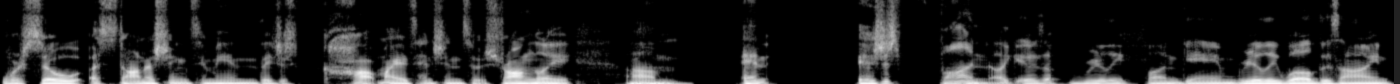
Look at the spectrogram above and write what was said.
were so astonishing to me and they just caught my attention so strongly. Um and it was just fun. Like it was a really fun game really well designed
